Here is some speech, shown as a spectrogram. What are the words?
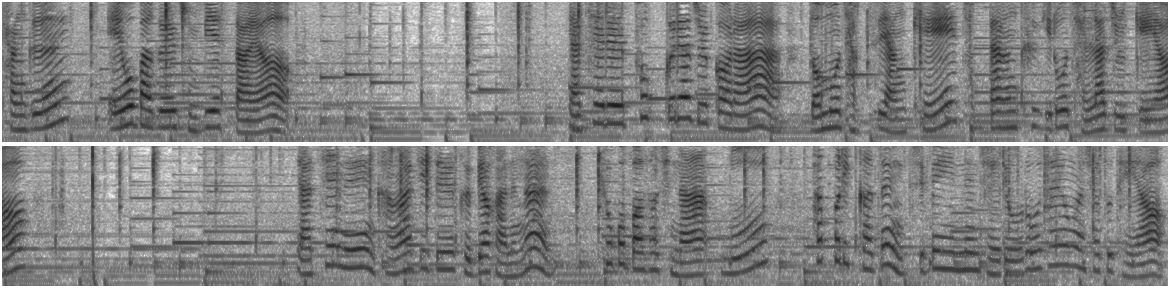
당근, 애호박을 준비했어요. 야채를 푹 끓여줄 거라 너무 작지 않게 적당한 크기로 잘라줄게요. 야채는 강아지들 급여 가능한 표고버섯이나 무, 파프리카 등 집에 있는 재료로 사용하셔도 돼요.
